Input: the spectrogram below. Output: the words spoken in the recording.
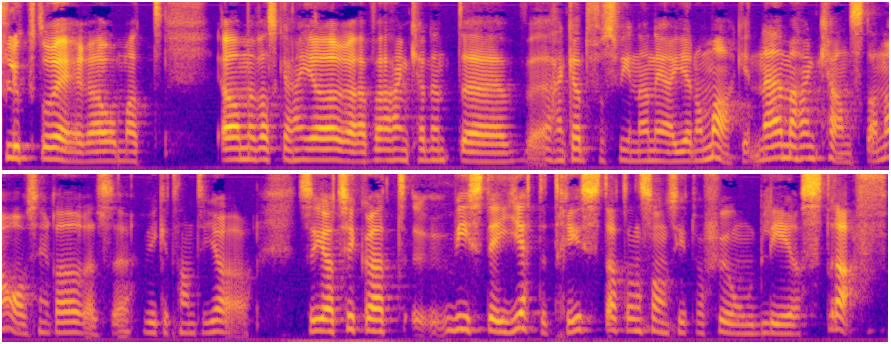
fluktuera om att ja men vad ska han göra? För Han kan, inte, han kan inte försvinna ner genom marken. Nej men han kan stanna av sin rörelse, vilket han inte gör. Så jag tycker att visst det är jättetrist att en sån situation blir straff.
